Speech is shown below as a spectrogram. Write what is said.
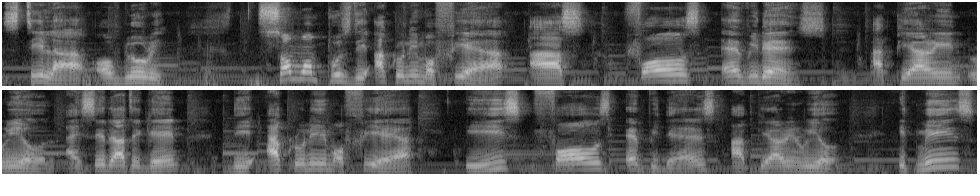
Stealer of Glory. Someone puts the acronym of fear as false evidence appearing real. I say that again. The acronym of fear is false evidence appearing real. It means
